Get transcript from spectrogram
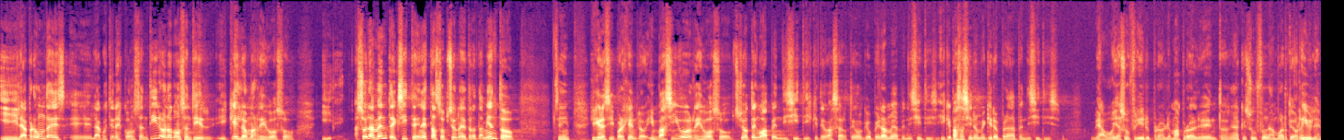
y la pregunta es, eh, la cuestión es consentir o no consentir, ¿y qué es lo más riesgoso? ¿Y solamente existe en estas opciones de tratamiento? ¿Sí? ¿Qué quiere decir? Por ejemplo, invasivo y riesgoso. Yo tengo apendicitis. ¿Qué tengo que hacer? Tengo que operarme de apendicitis. ¿Y qué pasa si no me quiero operar de apendicitis? Ya, voy a sufrir, lo más probable es que sufra una muerte horrible.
